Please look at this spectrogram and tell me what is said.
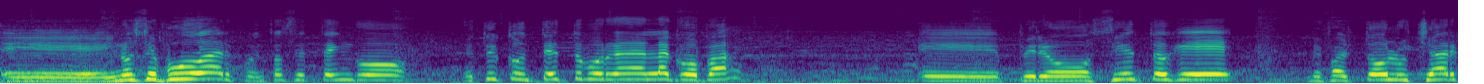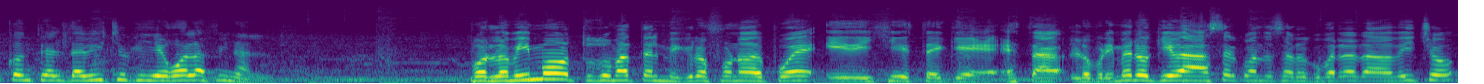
Eh, y no se pudo dar, pues entonces tengo. Estoy contento por ganar la copa. Eh, pero siento que me faltó luchar contra el Davicho que llegó a la final. Por lo mismo, tú tomaste el micrófono después y dijiste que esta, lo primero que ibas a hacer cuando se recuperara Davicho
